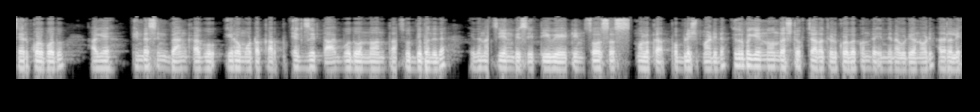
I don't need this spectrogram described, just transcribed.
ಸೇರ್ಕೊಳ್ಬಹುದು ಹಾಗೆ ಇಂಡಸ್ ಇಂಡ್ ಬ್ಯಾಂಕ್ ಹಾಗೂ ಹೀರೋ ಮೋಟೋ ಕಾರ್ಪ್ ಎಕ್ಸಿಟ್ ಆಗ್ಬೋದು ಅನ್ನುವಂತ ಸುದ್ದಿ ಬಂದಿದೆ. ಇದನ್ನ C N B C TV eighteen sources ಮೂಲಕ ಪಬ್ಲಿಷ್ ಮಾಡಿದೆ. ಇದ್ರ ಬಗ್ಗೆ ಇನ್ನೂ ಒಂದಷ್ಟು ವಿಚಾರ ತಿಳ್ಕೊಳ್ಬೇಕು ಅಂದ್ರೆ ಇಂದಿನ ವಿಡಿಯೋ ನೋಡಿ. ಅದರಲ್ಲಿ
